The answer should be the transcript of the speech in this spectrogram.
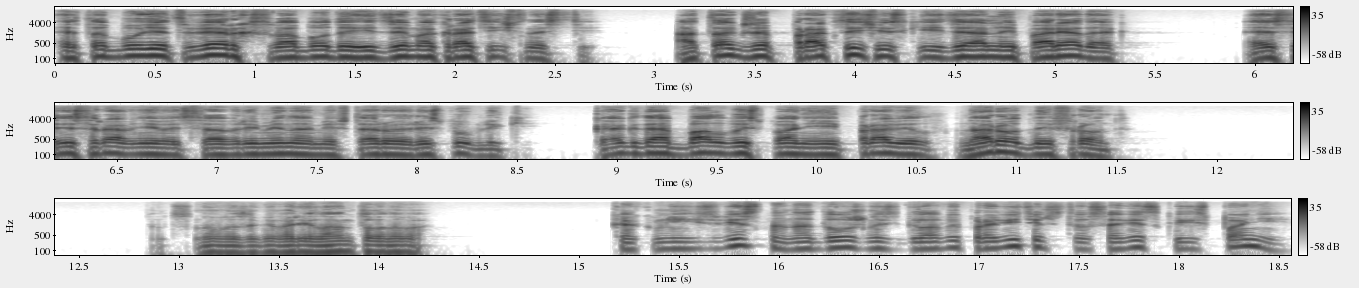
это будет верх свободы и демократичности, а также практически идеальный порядок, если сравнивать со временами Второй Республики, когда бал в Испании правил Народный фронт. Тут снова заговорила Антонова. Как мне известно, на должность главы правительства Советской Испании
